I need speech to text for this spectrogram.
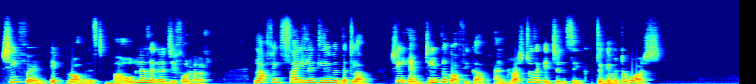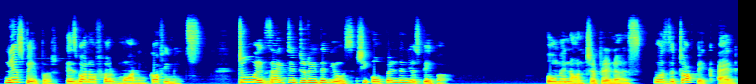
she felt it promised boundless energy for her. Laughing silently with the club, she emptied the coffee cup and rushed to the kitchen sink to give it a wash. Newspaper is one of her morning coffee mates. Too excited to read the news, she opened the newspaper. Women entrepreneurs was the topic, and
